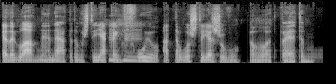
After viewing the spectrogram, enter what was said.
Это главное, да, потому что я кайфую mm-hmm. от того, что я живу. Вот, поэтому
